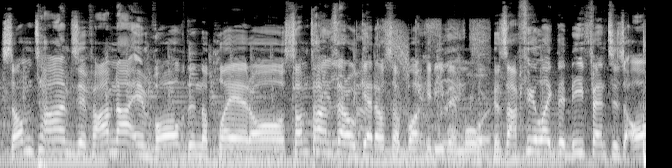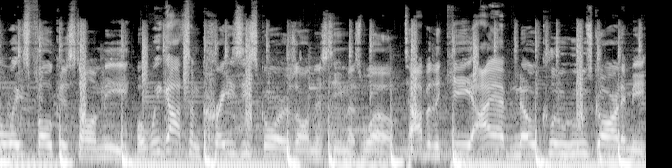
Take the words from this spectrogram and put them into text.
Sometimes if I'm not involved in the play at all, sometimes that'll get us a bucket even more. Because I feel like the defense is always focused on me. But we got some crazy scorers on this team as well. Top of the key. I have no clue who's guarding me.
